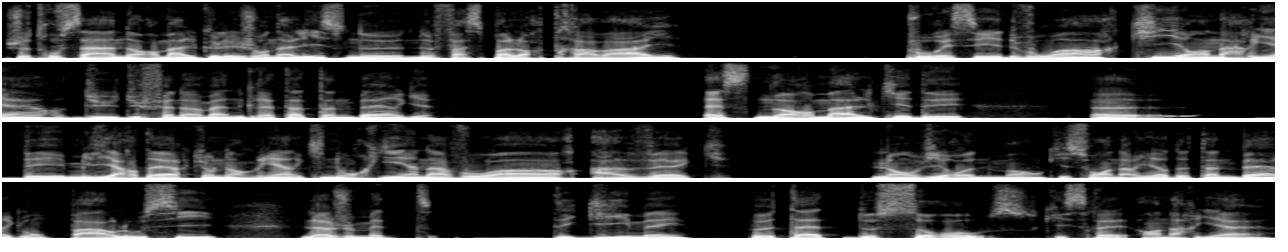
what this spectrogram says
je trouve ça anormal que les journalistes ne, ne fassent pas leur travail pour essayer de voir qui en arrière du, du phénomène Greta Thunberg. Est-ce normal qu'il y ait des, euh, des milliardaires qui n'ont rien, rien à voir avec l'environnement, qui sont en arrière de Thunberg? On parle aussi, là je mettre des guillemets, peut-être de Soros qui serait en arrière.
